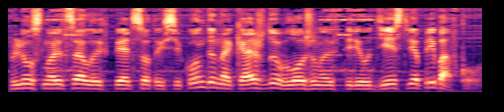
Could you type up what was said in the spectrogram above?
плюс 0,5 секунды на каждую вложенную в период действия прибавку.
